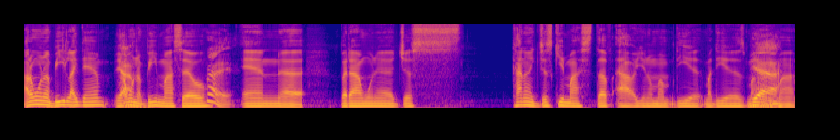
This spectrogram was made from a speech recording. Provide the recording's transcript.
I don't want to be like them. Yeah. I want to be myself. Right. And uh, but I want to just kind of just get my stuff out. You know, my ideas, my ideas, my Yeah. my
